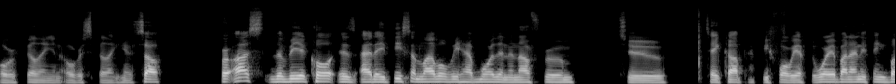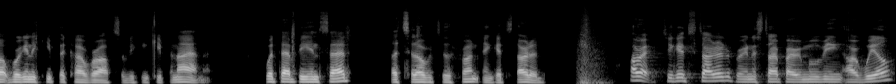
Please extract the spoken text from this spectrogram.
overfilling and overspilling here. So for us, the vehicle is at a decent level. We have more than enough room to take up before we have to worry about anything, but we're going to keep the cover off so we can keep an eye on it. With that being said, let's head over to the front and get started. All right, to get started, we're gonna start by removing our wheel.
